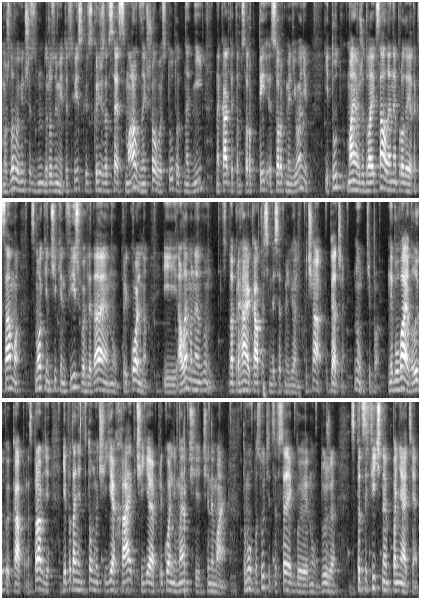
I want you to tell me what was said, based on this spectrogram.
Можливо, він щось розуміє. Тобто він, скоріш за все, смарт знайшов ось тут, от на дні, на капі там 40, ти- 40 мільйонів. І тут має вже 2 ікса, але не продає. Так само Smoking Chicken Fish виглядає ну, прикольно. І, але мене ну, напрягає капа 70 мільйонів. Хоча, опять же, ну, типа, не буває великої капи. Насправді є питання в тому, чи є хайп, чи є прикольний мем, чи, чи немає. Тому, по суті, це все якби ну, дуже специфічне поняття.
